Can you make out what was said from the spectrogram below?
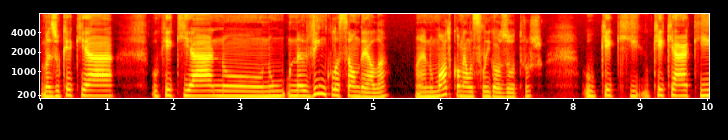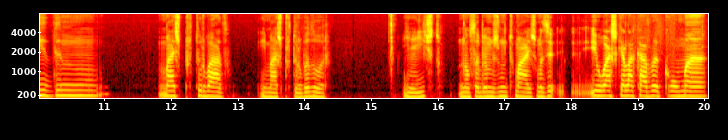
Mas o que é que há, o que é que há no, no na vinculação dela, é? no modo como ela se liga aos outros, o que é que, o que, é que há aqui de mais perturbado e mais perturbador? E é isto. Não sabemos muito mais, mas eu, eu acho que ela acaba com uma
